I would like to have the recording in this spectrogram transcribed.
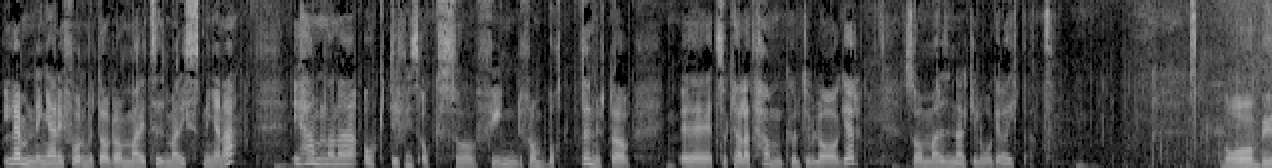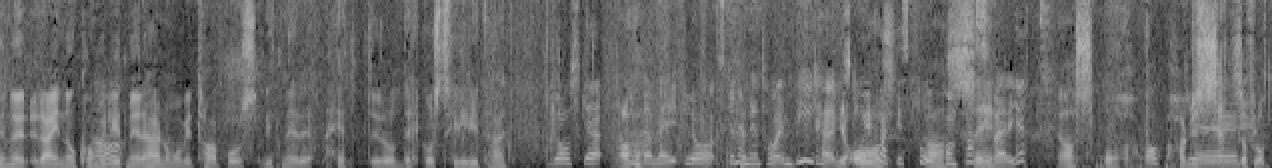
lämningar i form av de maritima ristningarna i hamnarna och det finns också fynd från botten utav eh, ett så kallat hamnkulturlager som marinarkeologer har hittat. Nå begynner regnet å komme Ja. litt mer her. Nå må vi ta på oss litt mer hetter og dekke oss til litt her. Jag ska skynda mig, för jag ska nämligen ta en bild här. Vi Ja, står ju faktiskt på ja, Kompassberget. Ja, åh, Och, har du eh, sett så flott?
